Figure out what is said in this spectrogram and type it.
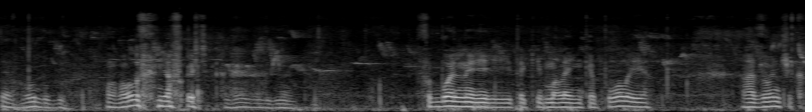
Це голуби. Голуби мявкають. Футбольне таке маленьке поле є. Газончик.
